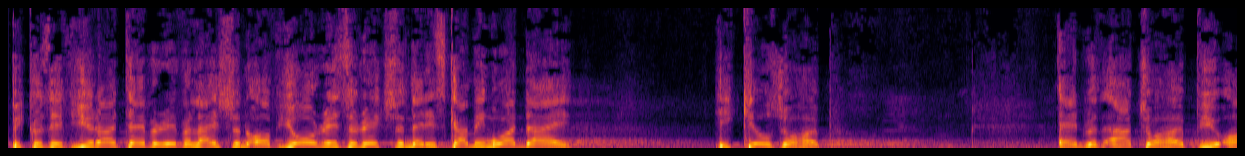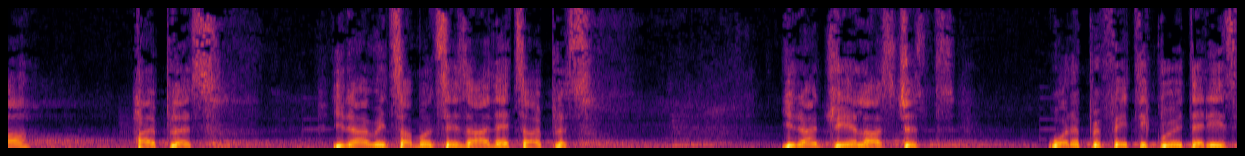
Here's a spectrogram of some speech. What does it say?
because if you don't have a revelation of your resurrection that is coming one day, he kills your hope. And without your hope, you are hopeless. You know, when someone says, ah, oh, that's hopeless, you don't realize just what a prophetic word that is.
